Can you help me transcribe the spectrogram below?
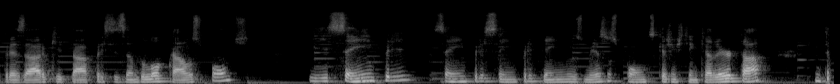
empresário que está precisando locar os pontos e sempre, sempre, sempre tem os mesmos pontos que a gente tem que alertar. Então,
